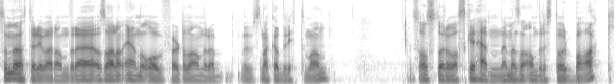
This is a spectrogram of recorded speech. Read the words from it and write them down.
så møter de hverandre, og så har han ene overført, og den andre snakka dritt om han. Så han står og vasker hendene mens han andre står bak.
